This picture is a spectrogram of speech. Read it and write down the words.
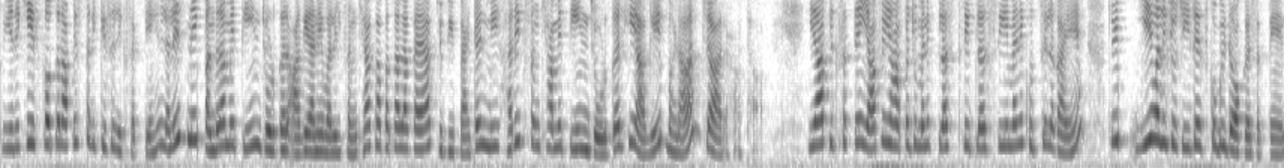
तो ये देखिए, इसका उत्तर आप इस तरीके से लिख सकते हैं। ललित ने पंद्रह में तीन जोड़कर आगे आने वाली संख्या का पता लगाया, क्योंकि पैटर्न में हर एक संख्या में तीन जोड़कर ही आगे बढ़ा जा रहा था। ये आप लिख सकते हैं, या फिर यहाँ पर जो मैंने प्लस थ्री प्लस थ्री मैंने खुद से लगाए हैं तो ये ये वाली जो चीज़ है, इसको भी ड्रॉ कर सकते हैं।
